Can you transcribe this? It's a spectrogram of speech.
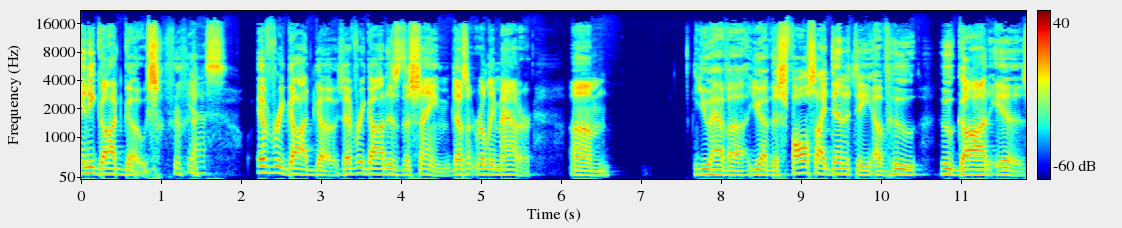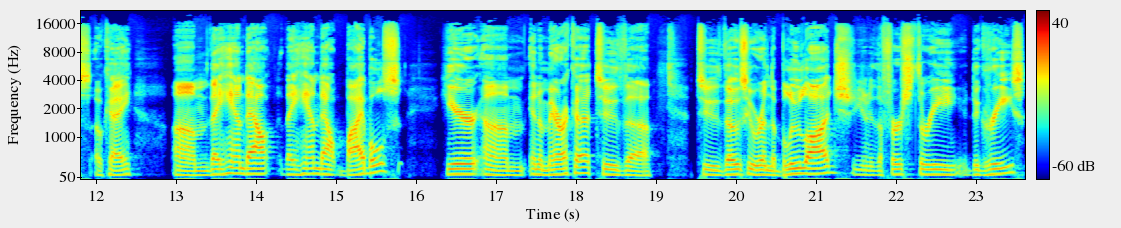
any God goes. Yes every God goes. Every God is the same. Doesn't really matter. Um, you have a you have this false identity of who who God is. Okay, um, they hand out they hand out Bibles here um, in America to the to those who are in the Blue Lodge. You know the first three degrees.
